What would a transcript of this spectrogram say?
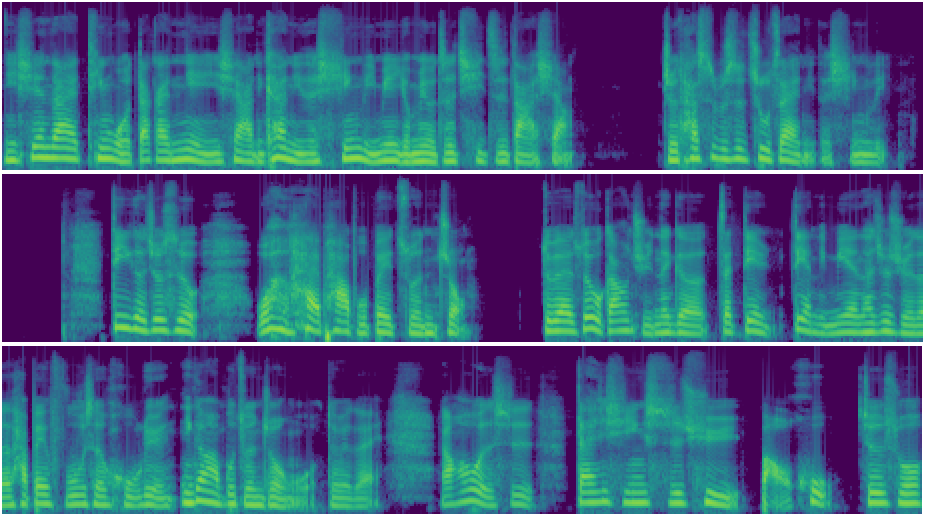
你现在听我大概念一下，你看你的心里面有没有这七只大象？就他是不是住在你的心里？第一个就是我很害怕不被尊重。对不对？所以我刚刚举那个在店店里面，他就觉得他被服务生忽略，你干嘛不尊重我？对不对？然后或者是担心失去保护，就是说，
